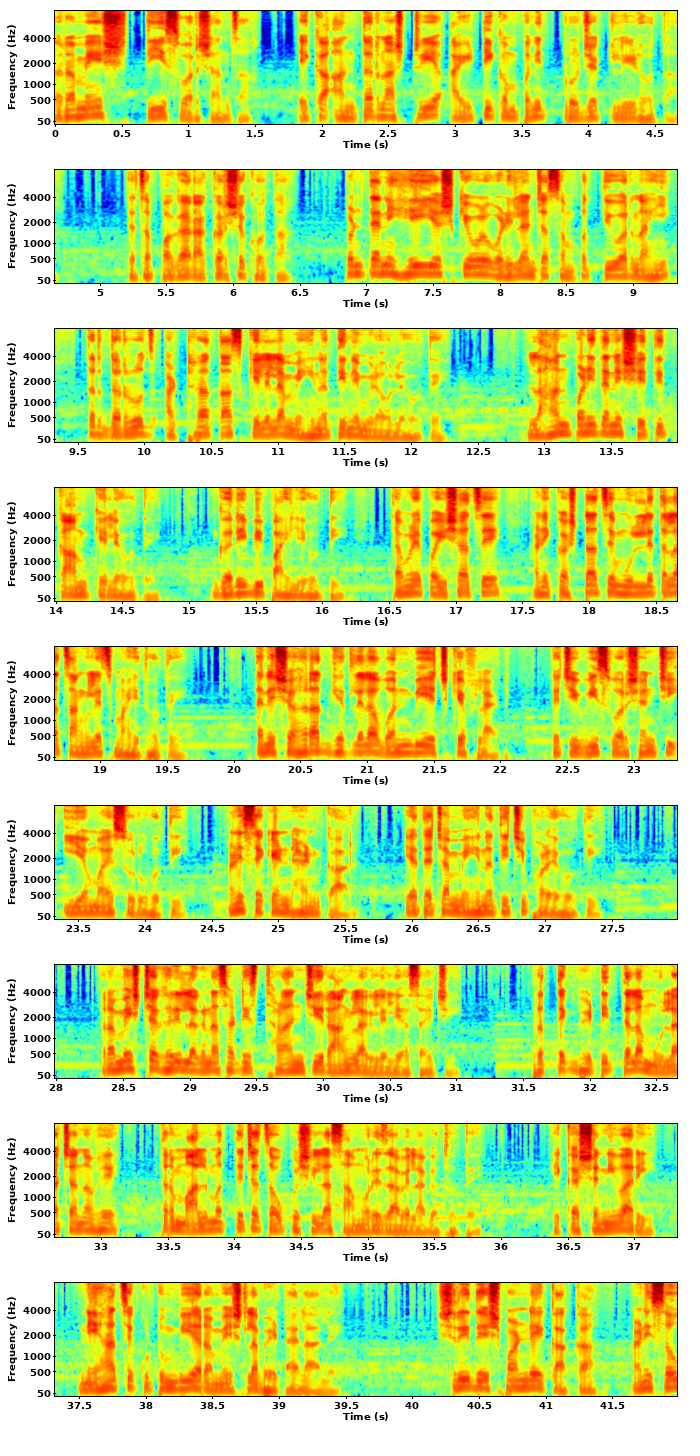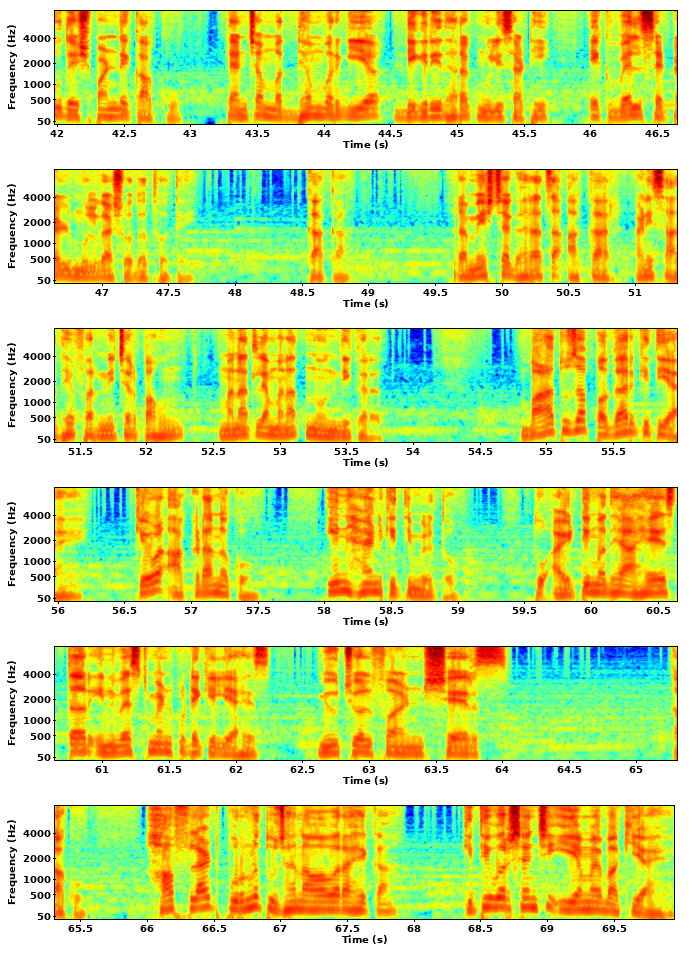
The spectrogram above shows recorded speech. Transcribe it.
रमेश तीस वर्षांचा. एका आंतरराष्ट्रीय आय टी कंपनीत प्रोजेक्ट लीड होता. त्याचा पगार आकर्षक होता. पण त्याने हे यश केवळ वडिलांच्या संपत्तीवर नाही तर दररोज अठरा तास केलेल्या मेहनतीने मिळवले होते. लहानपणी त्याने शेतीत काम केले होते. गरिबी पाहिली होती. त्यामुळे पैशाचे आणि कष्टाचे मूल्य त्याला चांगलेच माहीत होते. त्याने शहरात घेतलेला one B H K flat त्याची वीस वर्षांची ई एम आय सुरू होती आणि सेकंड हँड कार या त्याच्या मेहनतीची फळे होती. रमेशच्या घरी लग्नासाठी स्थळांची रांग लागलेली असायची. प्रत्येक भेटीत त्याला मुलाच्या नव्हे तर मालमत्तेच्या चौकशीला सामोरे जावे लागत होते. एका शनिवारी नेहाचे कुटुंबीय रमेशला भेटायला आले. श्री देशपांडे काका आणि सौ देशपांडे काकू त्यांच्या मध्यमवर्गीय डिग्रीधारक मुलीसाठी एक वेल सेटल्ड मुलगा शोधत होते. काका रमेशच्या घराचा आकार आणि साधे फर्निचर पाहून मनातल्या मनात नोंदी करत बाळा तुझा पगार किती आहे? केवळ आकडा नको. इन हँड किती मिळतो? तू आय टीमध्ये आहेस तर इन्व्हेस्टमेंट कुठे केली आहेस? Mutual fund shares? काकू हा फ्लॅट पूर्ण तुझ्या नावावर आहे का? किती वर्षांची ई एम आय बाकी आहे?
